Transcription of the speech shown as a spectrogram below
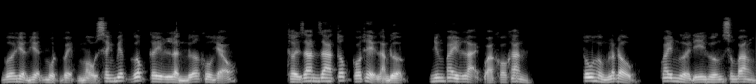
Vừa hiện hiện một vệt màu xanh biếc gốc cây lần nữa khô héo. Thời gian gia tốc có thể làm được, nhưng bay lại quá khó khăn. Tô hồng lắc đầu, quay người đi hướng sông băng.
